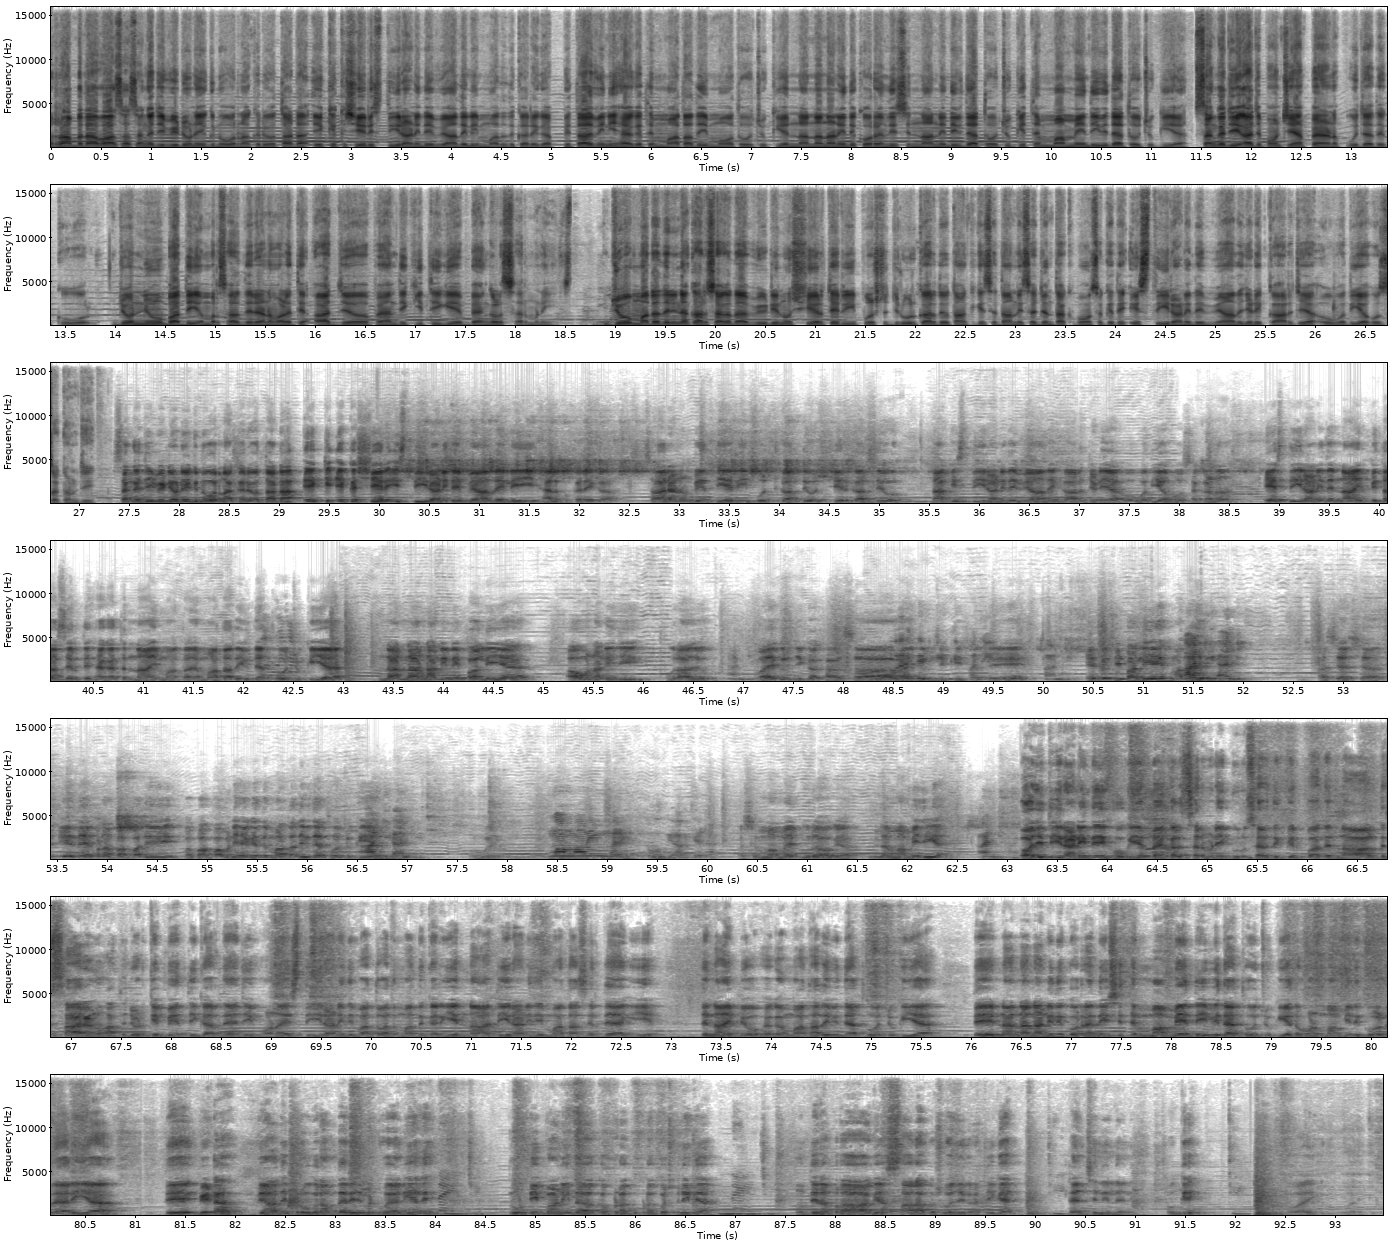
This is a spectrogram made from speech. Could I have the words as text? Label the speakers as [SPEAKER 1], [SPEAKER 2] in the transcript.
[SPEAKER 1] ਰੱਬ ਦਾ ਵਾਸਾ ਸੰਗਤ ਜੀ, ਵੀਡੀਓ ਨੂੰ ਇਗਨੋਰ ਨਾ ਕਰਿਓ। ਤੁਹਾਡਾ ਇੱਕ ਇੱਕ ਸ਼ੇਅਰ ਇਸ ਧੀ ਰਾਣੀ ਦੇ ਵਿਆਹ ਦੇ ਲਈ ਮਦਦ ਕਰੇਗਾ। ਪਿਤਾ ਵੀ ਨਹੀਂ ਹੈਗੇ ਤੇ ਮਾਤਾ ਦੀ ਮੌਤ ਹੋ ਚੁੱਕੀ ਹੈ। ਨਾਨਾ ਨਾਨੀ ਦੇ ਕੋਲ ਰਹਿੰਦੀ ਸੀ, ਨਾਨੇ ਦੀ ਵੀ ਡੈਥ ਹੋ ਚੁੱਕੀ ਤੇ ਮਾਮੇ ਦੀ ਵੀ ਡੈਥ ਹੋ ਚੁੱਕੀ ਹੈ। ਸੰਗਤ ਜੀ, ਅੱਜ ਪਹੁੰਚੇ ਆ ਭੈਣ ਪੂਜਾ ਦੇ ਕੋਲ, ਜੋ ਨਿਊ ਬਾਦੀ ਅੰਮ੍ਰਿਤਸਰ ਦੇ ਰਹਿਣ ਵਾਲੇ ਤੇ ਅੱਜ ਭੈਣ ਦੀ ਕੀਤੀ ਗਈ ਹੈ ਬੈਂਗਲ ਸਰਮਨੀ ਜੋ ਮਦਦ ਨਹੀਂ ਨਾ ਕਰ ਸਕਦਾ, ਵੀਡੀਓ ਨੂੰ ਸ਼ੇਅਰ ਤੇ ਰੀਪੋਸਟ ਜਰੂਰ ਕਰ ਦਿਓ ਤਾਂ ਕਿ ਕਿਸੇ ਦਾਨੀ ਸੱਜਣ ਤੱਕ ਪਹੁੰਚ ਸਕੇ ਤੇ ਇਸ ਧੀ ਰਾਣੀ ਦੇ ਵਿਆਹ ਦੇ ਜਿਹੜੇ ਕਾਰਜ ਆ, ਉਹ ਵਧੀਆ ਹੋ ਸਕਣ ਜੀ। ਸੰਗਤ ਜੀ, ਵੀਡੀਓ ਨੂੰ ਇਗਨੋਰ ਨਾ ਕਰਿਓ। ਤੁਹਾਡਾ ਇੱਕ ਇੱਕ ਸ਼ੇਅਰ ਇਸ ਧੀ ਰਾਣੀ ਦੇ ਵਿਆਹ ਦੇ ਲਈ ਹੈਲਪ ਕਰੇਗਾ। ਸਾਰਿਆਂ ਨੂੰ ਬੇਨਤੀ ਹੈ ਰੀਪੋਸਟ ਕਰ ਦਿਓ ਸ਼ੇਅਰ ਕਰ ਦਿਓ ਤਾਂ ਕਿ ਇਸ ਧੀ ਰਾਣੀ ਦੇ ਵਿਆਹ ਦੇ ਕਾਰਜ ਜਿਹੜੇ ਆ, ਉਹ ਵਧੀਆ ਹੋ ਸਕਣ। ਇਸ ਧੀ ਰਾਣੀ ਦੇ ਨਾ ਹੀ ਪਿਤਾ ਸਿਰ ਤੇ ਹੈਗਾ ਤੇ ਨਾ ਹੀ ਮਾਤਾ ਹੈ। ਮਾਤਾ ਦੀ ਵੀ ਡੈਥ ਹੋ ਚੁੱਕੀ ਹੈ। ਨਾਨਾ ਨਾਨੀ ਨੇ ਪਾਲੀ ਹੈ। ਆਓ ਨਾਨੀ ਜੀ ਉਰਾ ਆ ਜਾਓ ਵਾਹਿਗੁਰੂ ਜੀ ਕਾ ਖਾਲਸਾ ਵਾਹਿਗੁਰੂ ਜੀ ਕੀ ਫਤਿਹ।
[SPEAKER 2] ਹਾਂਜੀ।
[SPEAKER 1] ਇਹ ਤੁਸੀਂ ਪਾਲੀ ਹੈ ਮਾਤਾ ਜੀ?
[SPEAKER 2] ਹਾਂਜੀ ਹਾਂਜੀ।
[SPEAKER 1] ਅੱਛਾ ਅੱਛਾ। ਤੇ ਇਹਦੇ ਆਪਣਾ ਪਾਪਾ ਦੀ ਪਾਪਾ ਵੀ ਨਹੀਂ ਹੈਗੇ ਤੇ ਮਾਤਾ ਦੀ ਵੀ ਡੈਥ ਹੋ ਚੁੱਕੀ ਹੈ।
[SPEAKER 2] ਹਾਂਜੀ ਹਾਂਜੀ।
[SPEAKER 1] ਓ ਵਾਹਿਗੁਰੂ ਵਾਹਿਗੁਰੂ।
[SPEAKER 2] ਮਾਮਾ ਵੀ ਮਰੇ ਹੋ ਗਿਆ ਵਿਚਾਰਾ।
[SPEAKER 1] ਅੱਛਾ ਮਾਮਾ ਹੀ ਪੂਰਾ ਹੋ ਗਿਆ। ਤਾਂ ਮਾਮੀ ਜੀ ਹੈ
[SPEAKER 2] ਹਾਂਜੀ।
[SPEAKER 1] ਲਓ ਜੀ ਧੀਰਾਣੀ ਦੇ ਹੋ ਗਈ ਹੈ ਬੈਂਗਲ ਸਰਮਣੀ ਗੁਰੂ ਸਾਹਿਬ ਦੀ ਕਿਰਪਾ ਦੇ ਨਾਲ ਤੇ ਸਾਰਿਆਂ ਨੂੰ ਹੱਥ ਜੋੜ ਕੇ ਬੇਨਤੀ ਕਰਦੇ ਆਂ ਜੀ ਹੁਣ ਇਸ ਧੀਰਾਣੀ ਦੀ ਵੱਧ ਤੋਂ ਵੱਧ ਮਦਦ ਕਰੀਏ। ਨਾ ਧੀਰਾਣੀ ਦੀ ਮਾਤਾ ਸਿਰ ਤੇ ਹੈਗੀ ਹੈ। ਤੇ ਨਾ ਹੀ ਪਿਓ ਹੈਗਾ ਮਾਤਾ ਦੀ ਵੀ ਡੈਥ ਹੋ ਚੁੱਕੀ ਹੈ ਤੇ ਨਾਨਾ ਨਾਨੀ ਦੇ ਕੋਲ ਰਹਿੰਦੀ ਸੀ ਤੇ ਮਾਮੇ ਦੀ ਵੀ ਡੈਥ ਹੋ ਚੁੱਕੀ ਹੈ ਤੇ ਹੁਣ ਮਾਮੀ ਦੇ ਕੋਲ ਰਹਿ ਰਹੀ ਆ ਤੇ ਬੇਟਾ ਵਿਆਹ ਦੇ ਪ੍ਰੋਗਰਾਮ ਦਾ ਅਰੇਂਜਮੈਂਟ ਹੋਇਆ ਨਹੀਂ ਹਲੇ?
[SPEAKER 3] ਨਹੀਂ ਜੀ।
[SPEAKER 1] ਰੋਟੀ ਪਾਣੀ ਦਾ ਕਪੜਾ ਕੁਪੜਾ ਕੁਝ ਨਹੀਂ ਲਿਆ?
[SPEAKER 3] ਨਹੀਂ ਜੀ।
[SPEAKER 1] ਹੁਣ ਤੇਰਾ ਭਰਾ ਆ ਗਿਆ ਸਾਰਾ ਕੁਝ ਹੋ ਜਾਏਗਾ ਠੀਕ ਹੈ। ਟੈਨਸ਼ਨ ਨਹੀਂ ਲੈਣੀ ਓਕੇ
[SPEAKER 3] ਠੀਕ
[SPEAKER 1] ਵਾਹਿਗੁਰੂ ਵਾਹਿਗੁਰੂ।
